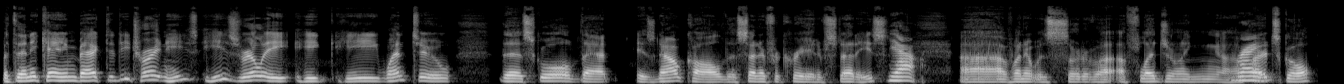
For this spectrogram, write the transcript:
but then he came back to Detroit and he's he's really he he went to the school that is now called the Center for Creative Studies Yeah. uh, when it was sort of a, a fleggling uh, Right. art school.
